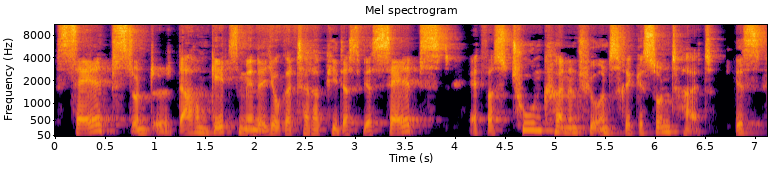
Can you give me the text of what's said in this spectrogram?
selbst, und äh, darum geht es mir in der Yoga-Therapie, dass wir selbst etwas tun können für unsere Gesundheit, ist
